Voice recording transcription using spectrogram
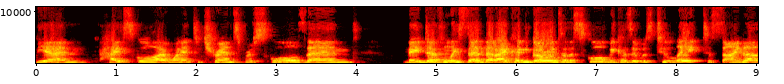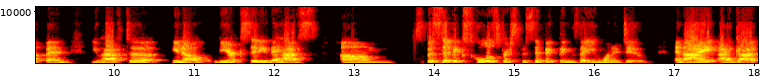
yeah. In high school, I wanted to transfer schools, and they definitely said that I couldn't go into the school because it was too late to sign up, and you have to, you know, New York City. They have um, specific schools for specific things that you want to do, and I I got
